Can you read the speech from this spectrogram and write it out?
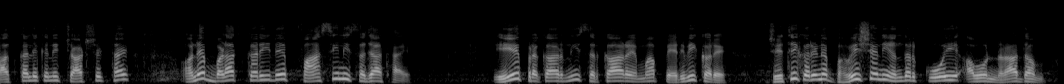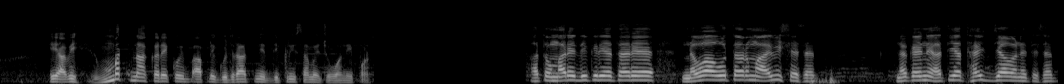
તાત્કાલિક એની ચાર્જશીટ થાય અને બળાત્કારીને ફાંસીની સજા થાય. એ પ્રકારની સરકાર એમાં પેરવી કરે, જેથી કરીને ભવિષ્યની અંદર કોઈ આવો નરાધમ એ આવી હિંમત ના કરે કોઈ આપણી ગુજરાતની દીકરી સામે જોવાની પણ. હા તો મારી દીકરી અત્યારે નવા અવતારમાં આવી છે સાહેબ. ન કહીને હત્યા થઈ જ જવાની હતી સાહેબ.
